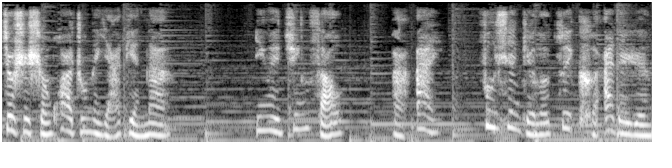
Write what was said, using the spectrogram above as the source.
就是神话中的雅典娜，因为军嫂。把爱奉献给了最可爱的人。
